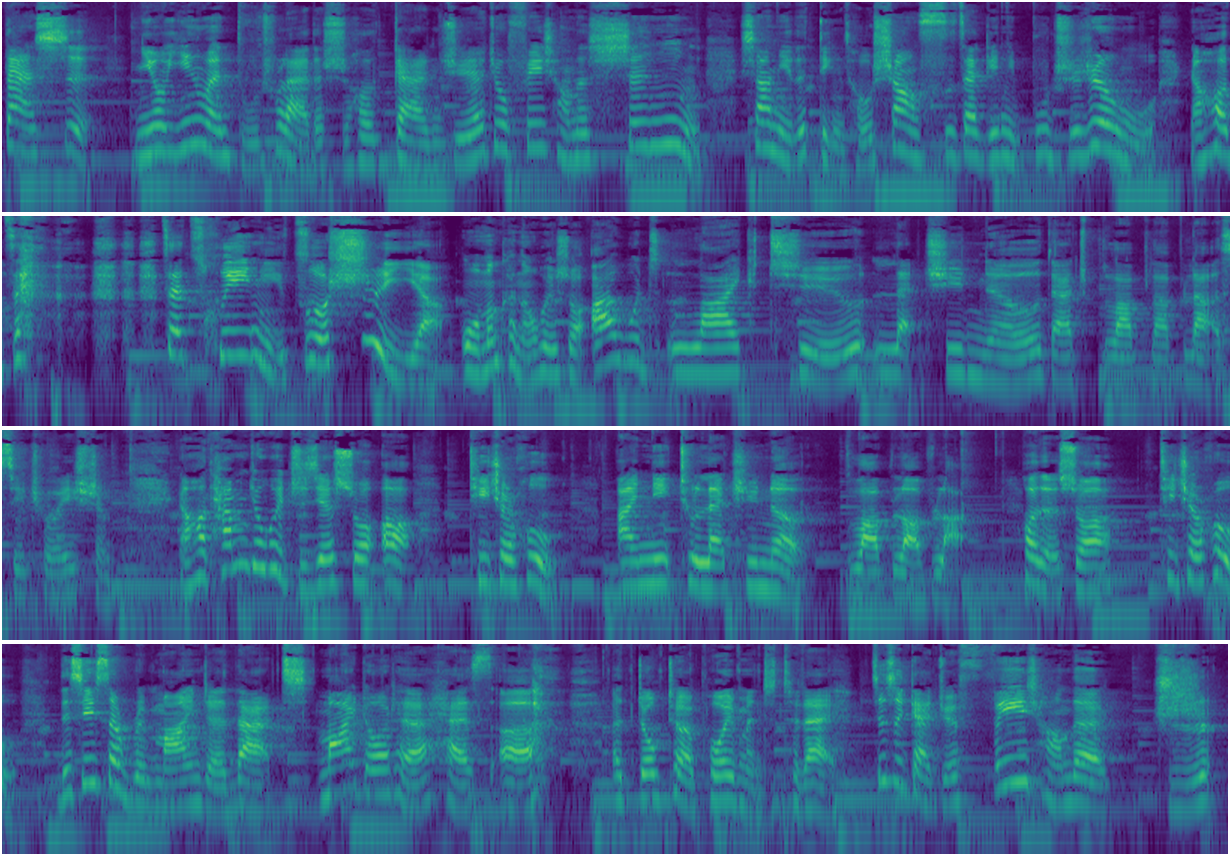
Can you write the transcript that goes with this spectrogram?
但是。你用英文读出来的时候，感觉就非常的生硬，像你的顶头上司在给你布置任务，然后在在催你做事一样。我们可能会说，I would like to let you know that blah blah blah a situation，然后他们就会直接说，哦，Teacher who，I need to let you know blah blah blah，或者说。Teacher who? This is a reminder that my daughter has a a doctor appointment today. 就是感觉非常的值。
